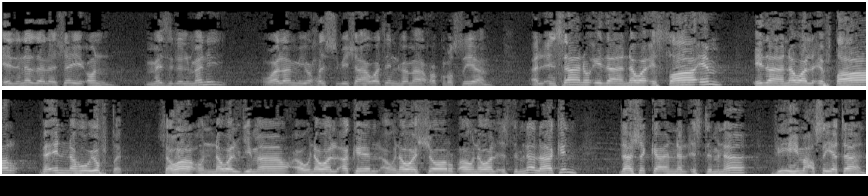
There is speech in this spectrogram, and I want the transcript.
إذ نزل شيء مثل المني ولم يحس بشهوة فما حكم الصيام؟ الإنسان إذا نوى الصائم إذا نوى الإفطار فإنه يفطر سواء نوى الجماع أو نوى الأكل أو نوى الشرب أو نوى الاستمناء لكن لا شك أن الاستمناء فيه معصيتان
